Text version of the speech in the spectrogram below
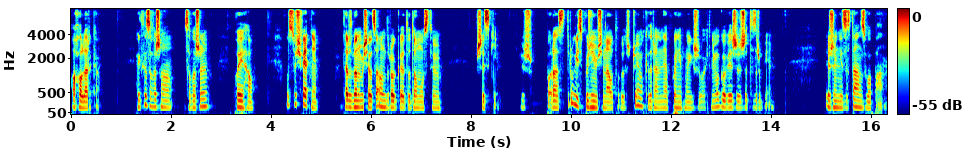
O cholerka. Jak to zauważyłem, zauważyłem, pojechał. Po prostu świetnie. Teraz będę musiał całą drogę do domu z tym wszystkim. Już po raz drugi spóźniłem się na autobus. Czuję, jak adrenalina płynie w moich żyłach. Nie mogę wierzyć, że to zrobiłem że nie zostałem złapany.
